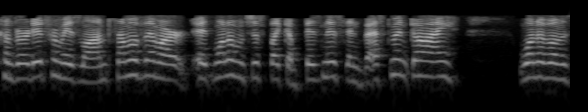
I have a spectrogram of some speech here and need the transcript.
converted from islam some of them are one of them's just like a business investment guy One of them is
